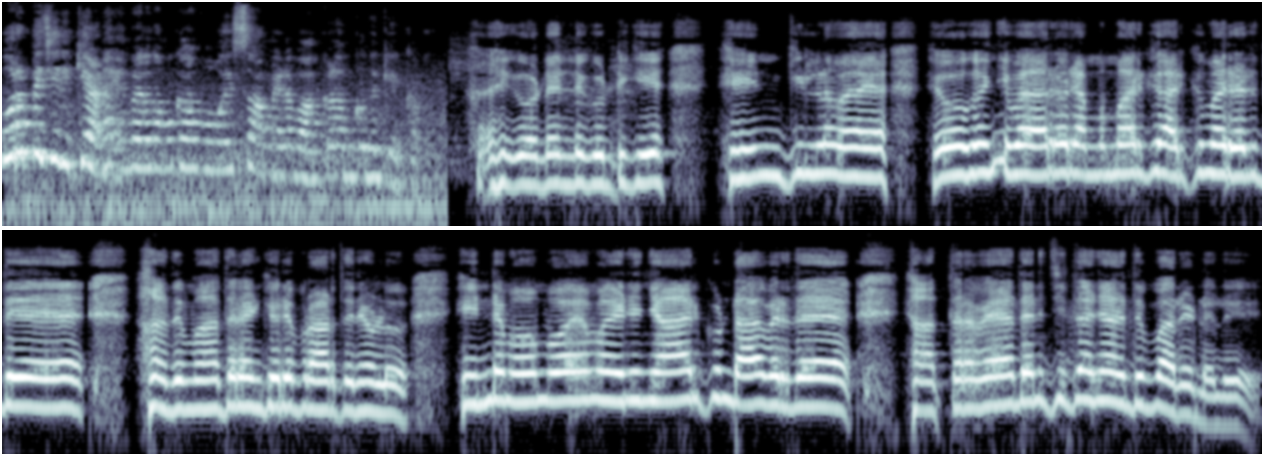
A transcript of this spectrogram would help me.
ഉറപ്പിച്ചിരിക്കുകയാണ്. എന്നാലും നമുക്ക് ആ വോയിസ് അമ്മയുടെ വാക്കുകൾ നമുക്കൊന്ന് കേൾക്കാം. ആയിക്കോട്ടെ എന്റെ കുട്ടിക്ക് എനിക്കുള്ള യോഗം ഇനി വേറെ ഒരു അമ്മമാർക്ക് ആർക്കും വരരുത്. അത് മാത്രമേ എനിക്കൊരു പ്രാർത്ഥനയുള്ളൂ. എന്റെ മോൻ പോയ മാതിരി ഞാൻ ആർക്കും ഉണ്ടാവരുത്. അത്ര വേദനിച്ചിട്ടാണ് ഞാനിത് പറയണത്.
